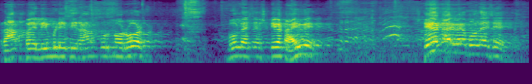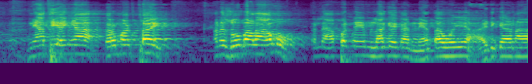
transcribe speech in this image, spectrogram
રાણભાઈ લીમડી થી રાણપુર નો રોડ. બોલે છે, સ્ટેટ હાઈવે. સ્ટેટ હાઈવે બોલે છે. ત્યાંથી અહીંયા કરમટ થઈ અને જોબાળા આવો. એટલે આપણને એમ લાગે કે આ નેતાઓએ હાડક્યાના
